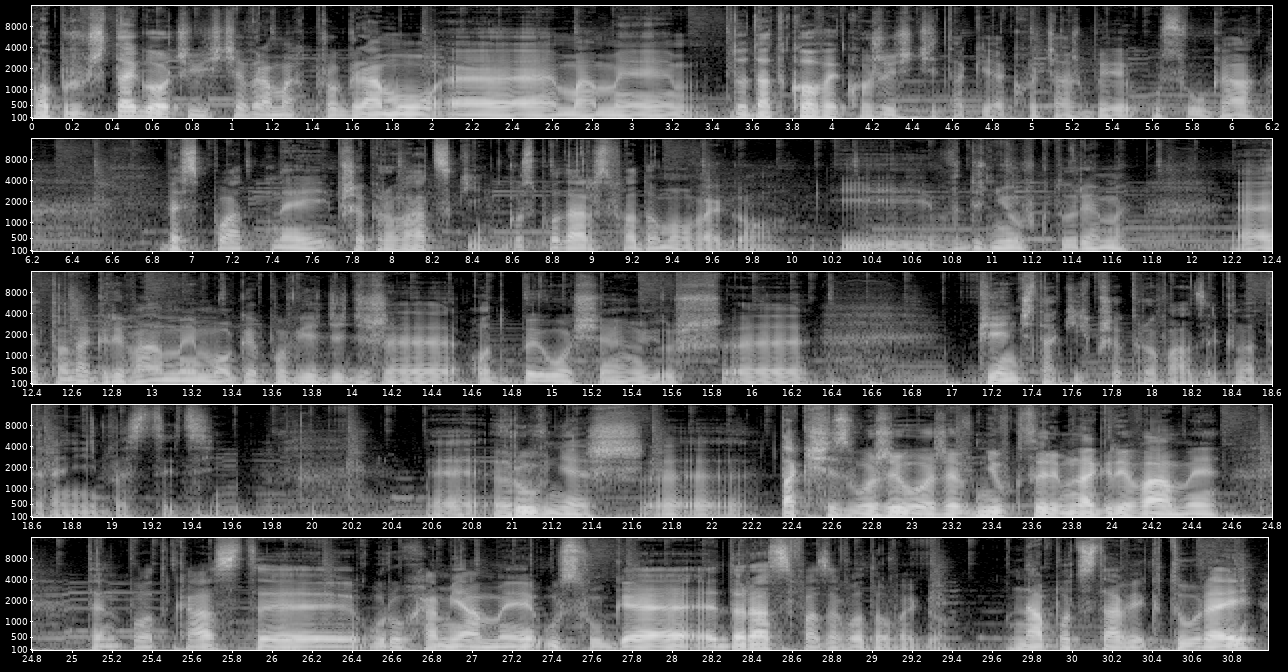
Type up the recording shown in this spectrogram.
Oprócz tego, oczywiście, w ramach programu e, mamy dodatkowe korzyści, takie jak chociażby usługa bezpłatnej przeprowadzki gospodarstwa domowego. I w dniu, w którym e, to nagrywamy, mogę powiedzieć, że odbyło się już e, pięć takich przeprowadzek na terenie inwestycji. E, również tak się złożyło, że w dniu, w którym nagrywamy ten podcast, uruchamiamy usługę doradztwa zawodowego, na podstawie której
